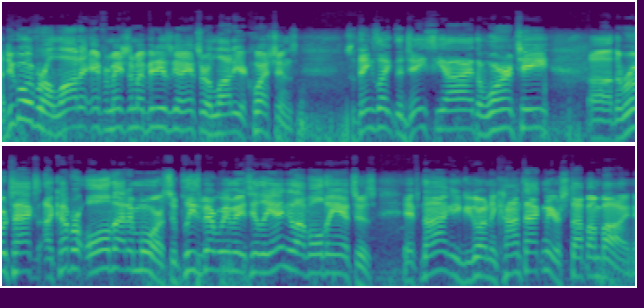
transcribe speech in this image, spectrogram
I do go over a lot of information in my videos, going to answer a lot of your questions. So things like the JCI, the warranty, uh, the road tax, I cover all that and more. So please bear with me until the end, you'll have all the answers. If not, you can go ahead and contact me or stop on by.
